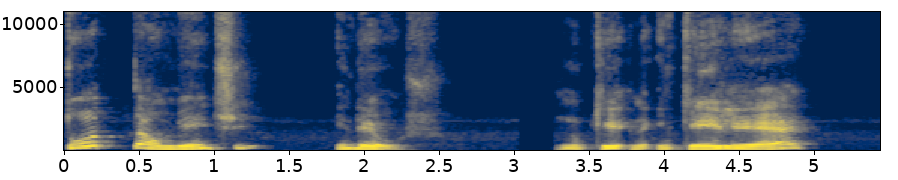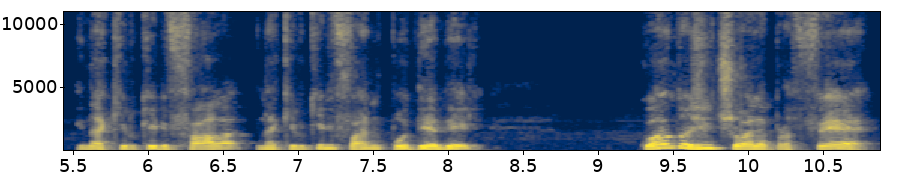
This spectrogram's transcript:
totalmente em Deus, no que, em quem ele é e naquilo que ele fala, naquilo que ele faz, no poder dele. Quando a gente olha para a fé,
